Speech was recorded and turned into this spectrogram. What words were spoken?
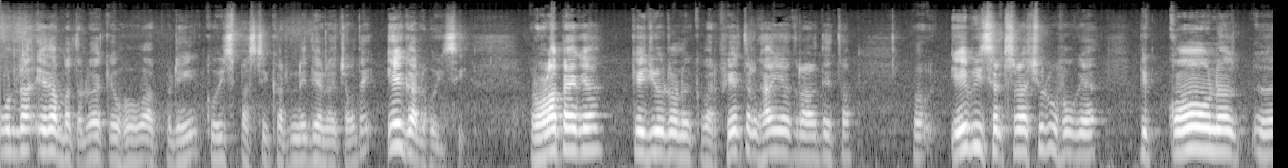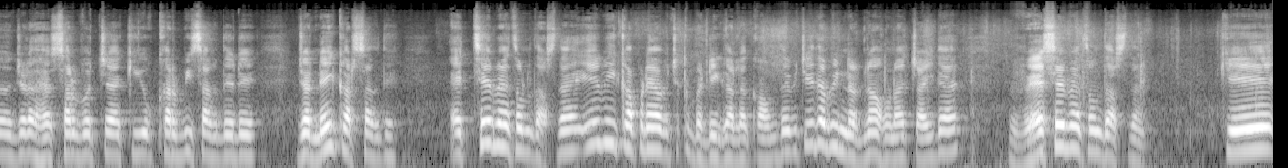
ਉਹਨਾਂ ਇਹਦਾ ਮਤਲਬ ਹੈ ਕਿ ਉਹ ਆਪਣੀ ਕੋਈ ਸਪਸ਼ਟੀਕਰਨ ਨਹੀਂ ਦੇਣਾ ਚਾਹੁੰਦੇ। ਇਹ ਗੱਲ ਹੋਈ ਸੀ। ਰੌਲਾ ਪੈ ਗਿਆ ਕਿ ਜੀ ਉਹਨਾਂ ਨੂੰ ਇੱਕ ਵਾਰ ਫੇਰ ਤਨਖਾਹੀਆ ਕਰਾਰ ਦਿੱਤਾ। ਇਹ ਵੀ ਸਿਲਸਿਲਾ ਸ਼ੁਰੂ ਹੋ ਗਿਆ ਵੀ ਕੌਣ ਜਿਹੜਾ ਹੈ ਸਰਵਉੱਚ ਹੈ, ਕੀ ਉਹ ਕਰ ਵੀ ਸਕਦੇ ਨੇ ਜਾਂ ਨਹੀਂ ਕਰ ਸਕਦੇ। ਇੱਥੇ ਮੈਂ ਤੁਹਾਨੂੰ ਦੱਸਦਾ, ਇਹ ਵੀ ਇੱਕ ਆਪਣੇ ਆਪ ਵਿੱਚ ਇੱਕ ਵੱਡੀ ਗੱਲ ਹੈ ਕੌਮ ਦੇ ਵਿੱਚ। ਇਹਦਾ ਵੀ ਨਿਰਣਾ ਹੋਣਾ ਚਾਹੀਦਾ ਵੈਸੇ ਮੈਂ ਤੁਹਾਨੂੰ ਦੱਸਦਾ ਕਿ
